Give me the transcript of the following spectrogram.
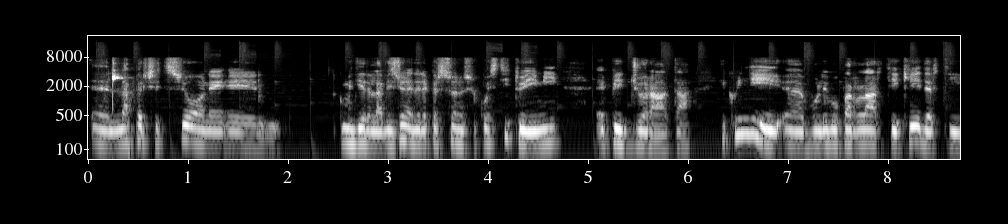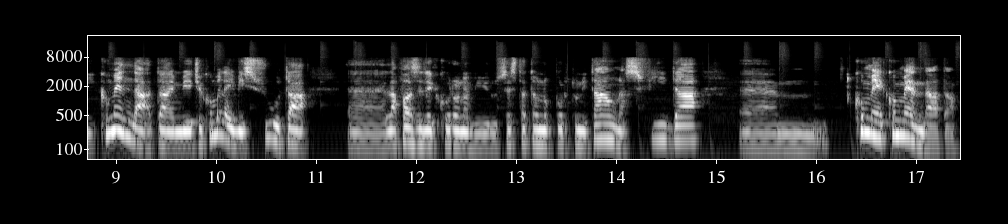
eh, la percezione e come dire, la visione delle persone su questi temi è peggiorata. E quindi eh, volevo parlarti e chiederti com'è andata invece, come l'hai vissuta eh, la fase del coronavirus? È stata un'opportunità, una sfida? Ehm, come è andata?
